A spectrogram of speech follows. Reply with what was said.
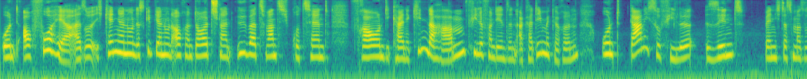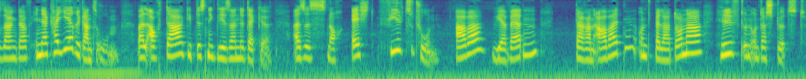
Und auch vorher, also ich kenne ja nun, es gibt ja nun auch in Deutschland über 20 Prozent Frauen, die keine Kinder haben. Viele von denen sind Akademikerinnen und gar nicht so viele sind wenn ich das mal so sagen darf, in der Karriere ganz oben. Weil auch da gibt es eine gläserne Decke. Also es ist noch echt viel zu tun. Aber wir werden daran arbeiten und Belladonna hilft und unterstützt.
